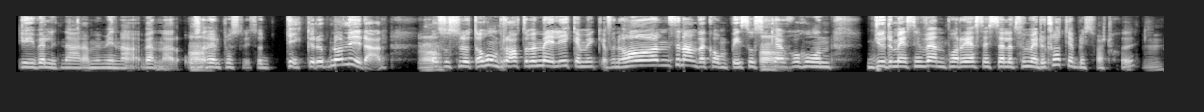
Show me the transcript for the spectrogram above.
Jag är väldigt nära med mina vänner. Och Ja. sen helt plötsligt så dyker upp någon ny där. Ja. Och så slutar hon prata med mig lika mycket för nu har hon sin andra kompis. Och så Ja. kanske hon bjuder med sin vän på en resa istället för mig. Då är klart jag blir svartsjuk. Mm.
